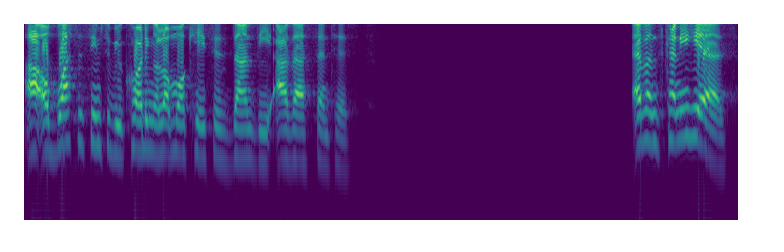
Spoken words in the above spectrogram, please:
uh, Obuasi seems to be recording a lot more cases than the other centers? Evans, can you hear us?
